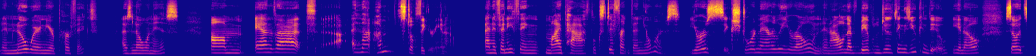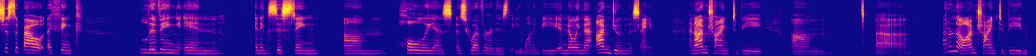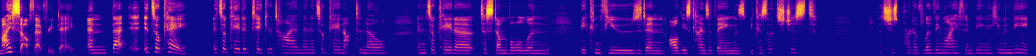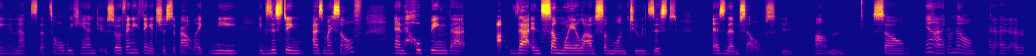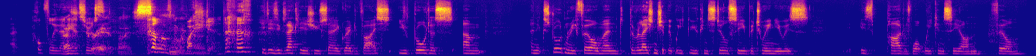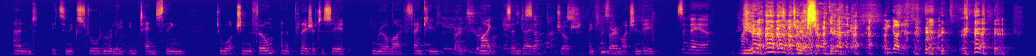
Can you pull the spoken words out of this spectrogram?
am nowhere near perfect, as no one is, um, and that, uh, and that I'm still figuring it out. And if anything, my path looks different than yours. Yours is extraordinarily your own, and I'll never be able to do the things you can do. You know, so it's just about I think living in an existing um, wholly as as whoever it is that you want to be, and knowing that I'm doing the same, and I'm trying to be, um, uh, I don't know, I'm trying to be myself every day, and that it's okay. It's okay to take your time, and it's okay not to know, and it's okay to to stumble and be confused and all these kinds of things because that's just that's just part of living life and being a human being and that's that's all we can do. So if anything it's just about like me existing as myself and hoping that uh, that in some way allows someone to exist as themselves. Um, so yeah i don't know i, I, I, I hopefully that answers some of the my question It is exactly as you say, great advice. You've brought us um, an extraordinary film, and the relationship that we you can still see between you is is part of what we can see on film, and it's an extraordinarily intense thing to watch in the film, and a pleasure to see it in real life. Thank you, Thank you. Mike, Thank you so Zendaya, much. Josh. Thank you very much indeed. zendaya We got it.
